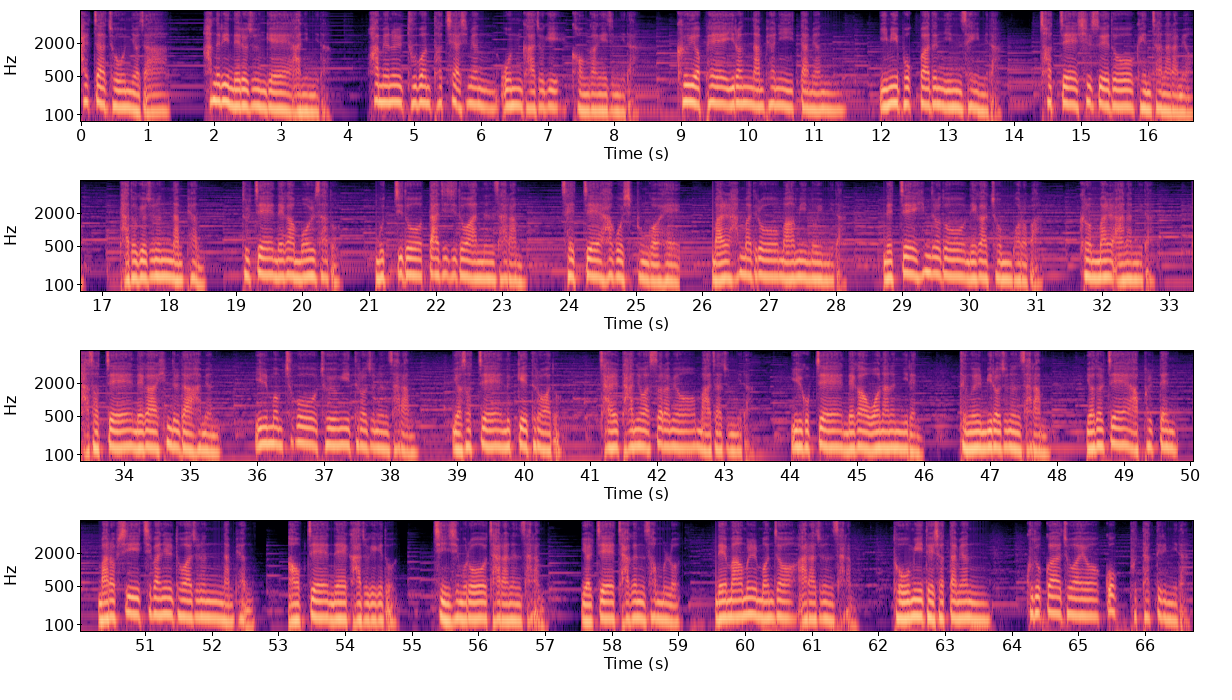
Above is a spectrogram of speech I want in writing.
팔자 좋은 여자 하늘이 내려주는 게 아닙니다. 화면을 두 번 터치하시면 온 가족이 건강해집니다. 그 옆에 이런 남편이 있다면 이미 복받은 인생입니다. 첫째 실수해도 괜찮아라며 다독여주는 남편. 둘째 내가 뭘 사도 묻지도 따지지도 않는 사람. 셋째 하고 싶은 거 해. 말 한마디로 마음이 놓입니다. 넷째 힘들어도 내가 좀 벌어봐. 그런 말 안 합니다. 다섯째 내가 힘들다 하면 일 멈추고 조용히 들어주는 사람. 여섯째 늦게 들어와도 잘 다녀왔어라며 맞아줍니다. 일곱째 내가 원하는 일엔 등을 밀어주는 사람. 여덟째 아플 땐 말없이 집안일 도와주는 남편. 아홉째 내 가족에게도 진심으로 잘하는 사람. 열째 작은 선물로 내 마음을 먼저 알아주는 사람. 도움이 되셨다면 구독과 좋아요 꼭 부탁드립니다.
